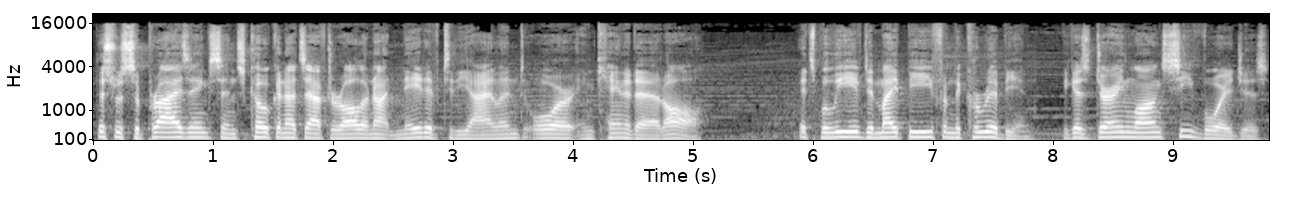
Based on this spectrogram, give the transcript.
This was surprising since coconuts, after all, are not native to the island or in Canada at all. It's believed it might be from the Caribbean because during long sea voyages,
